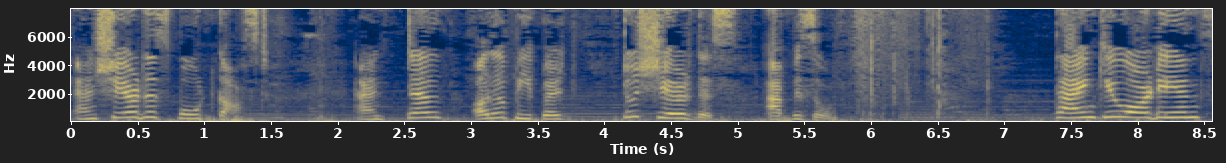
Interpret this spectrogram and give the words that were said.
and share this podcast and tell other people to share this episode. Thank you audience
